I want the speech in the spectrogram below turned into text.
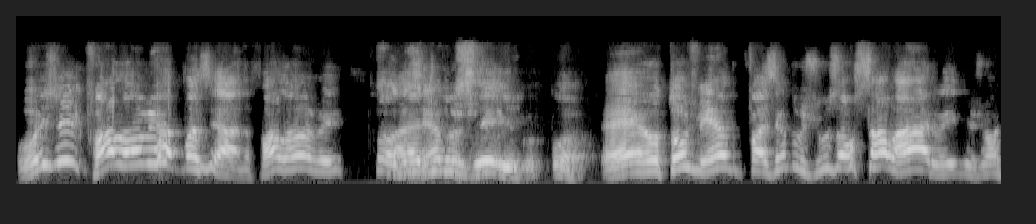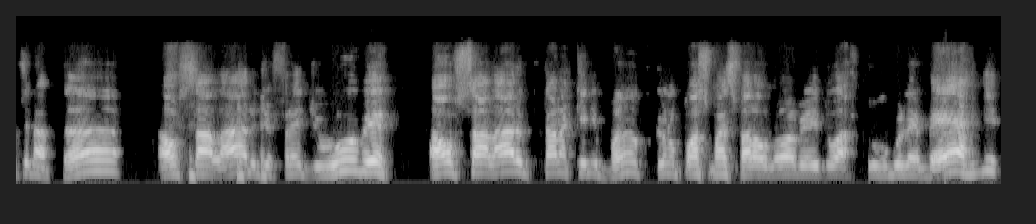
Hoje, falamos, hein, rapaziada? Falamos, hein? Saudade fazendo... de você, Igor. Pô. É, eu tô vendo, fazendo jus ao salário hein, de Jorge Natan, ao salário de Fred Uber, ao salário que está naquele banco, que eu não posso mais falar o nome aí do Arthur Mullenberg.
